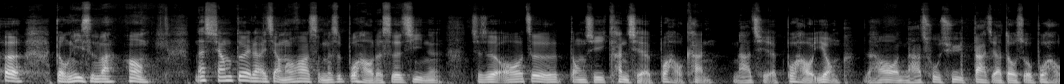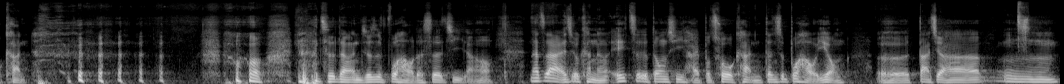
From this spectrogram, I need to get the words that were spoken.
懂意思吗？哦，那相对来讲的话，什么是不好的设计呢？就是哦，这个东西看起来不好看，拿起来不好用，然后拿出去大家都说不好看。那这当然就是不好的设计了哈。那再来就可能，诶，这个东西还不错看，但是不好用。呃，大家嗯，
